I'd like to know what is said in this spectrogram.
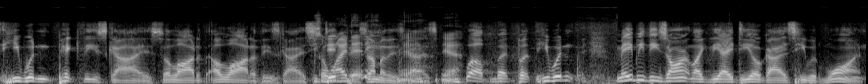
he wouldn't pick these guys a lot of a lot of these guys. He So did why pick did he? some of these Yeah, guys. yeah. Well, but but he wouldn't. Maybe these aren't like the ideal guys he would want.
